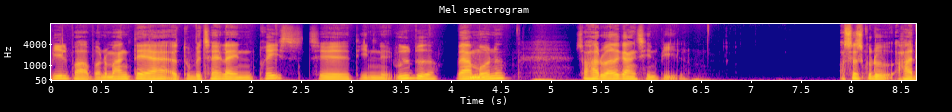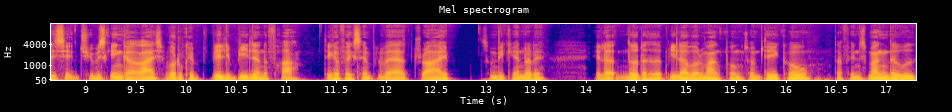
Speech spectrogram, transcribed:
bil på abonnement, det er, at du betaler en pris til din udbyder hver Mm. måned. Så har du adgang til en bil. Og så skal du, har de typisk en garage, hvor du kan vælge bilerne fra. Det kan for eksempel være Drive, som vi kender det, eller noget, der hedder bilabonnement.dk. Der findes mange derude.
